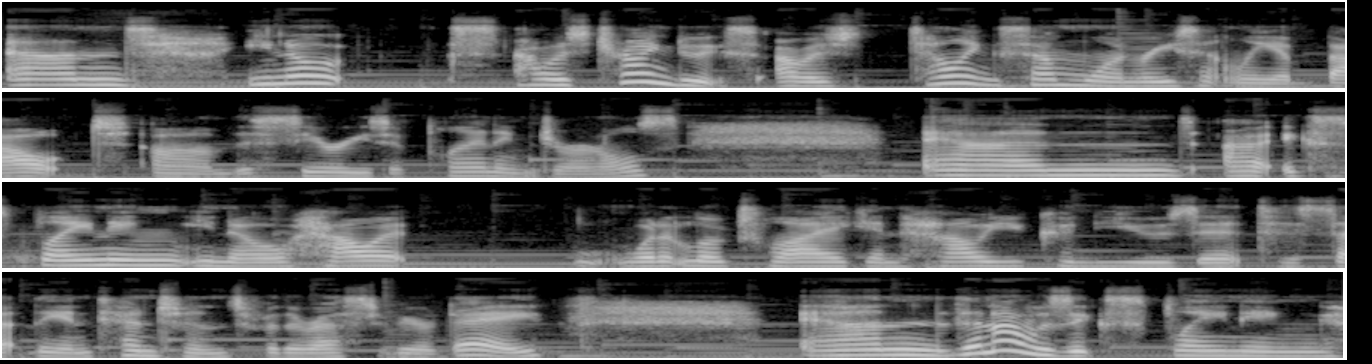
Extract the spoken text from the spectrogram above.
And, you know, I was trying to, I was telling someone recently about um, this series of planning journals and uh, explaining, you know, how it, what it looked like and how you could use it to set the intentions for the rest of your day. And then I was explaining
